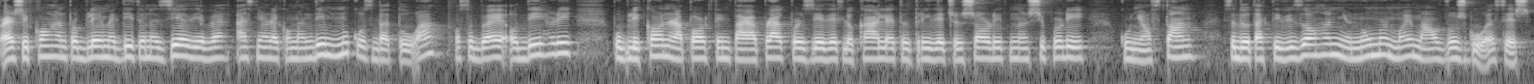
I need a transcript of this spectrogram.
parashikohen probleme ditën e zgjedhjeve, asnjë rekomandim nuk u zbatua, OSBE ODIHR-i publikon raportin paraprak për zgjedhjet lokale të tridhjetë qershorit në Shqipëri, ku njofton se do të aktivizohen një numër më i madh vëzhguesish.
